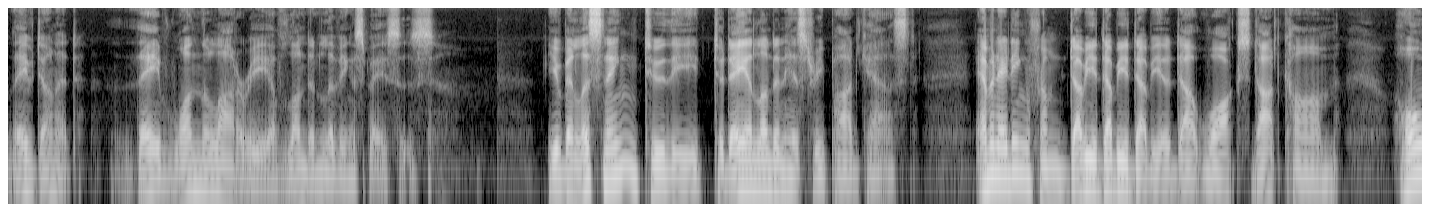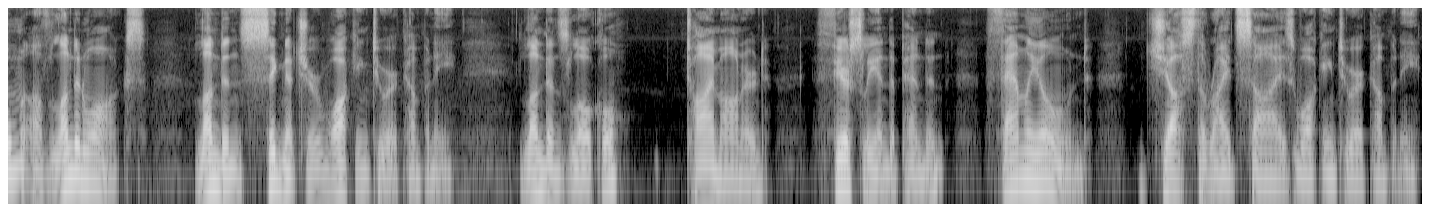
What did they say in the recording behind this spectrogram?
they've done it. They've won the lottery of London living spaces. You've been listening to the Today in London History podcast, emanating from www.walks.com, home of London Walks, London's signature walking tour company, London's local, time honored, fiercely independent, family owned, just the right size walking tour company.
